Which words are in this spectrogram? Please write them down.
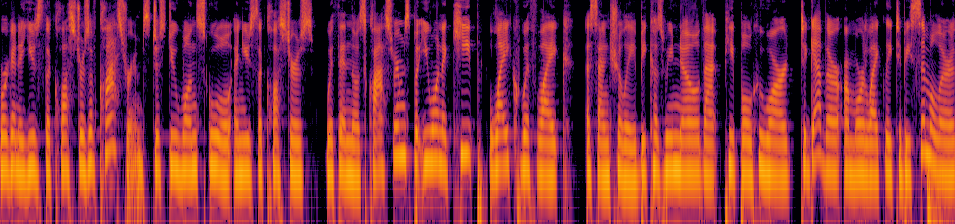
we're going to use the clusters of classrooms. Just do one school and use the clusters within those classrooms. But you want to keep like with like essentially, because we know that people who are together are more likely to be similar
